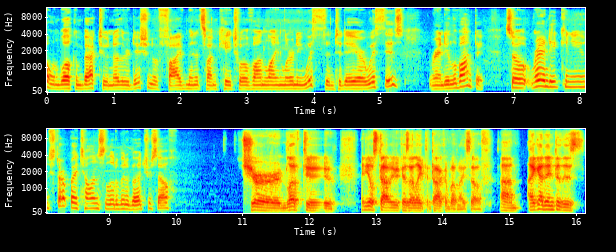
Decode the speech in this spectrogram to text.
welcome back to another edition of 5 Minutes on K-12 Online Learning With, and today our with is Randy Labonte. So Randy, can you start by telling us a little bit about yourself? Sure, I'd love to. And you'll stop me because I like to talk about myself. Um, I got into this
